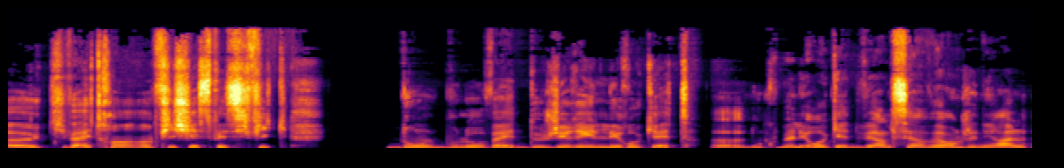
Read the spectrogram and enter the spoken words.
euh, qui va être un, fichier spécifique dont le boulot va être de gérer les requêtes, euh, donc bah, les requêtes vers le serveur en général,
